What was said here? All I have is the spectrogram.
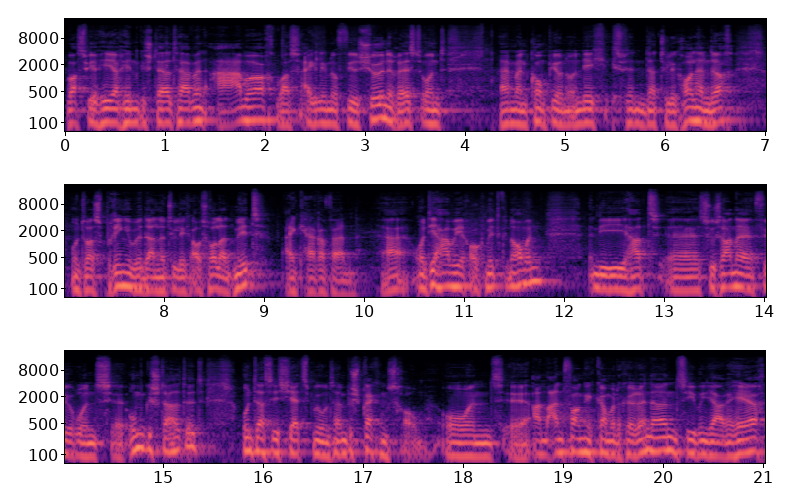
was wir hier hingestellt haben. Aber was eigentlich noch viel schöner ist und mein Kompion und ich sind natürlich Holländer. Und was bringen wir dann natürlich aus Holland mit? Ein Caravan. Und die haben wir auch mitgenommen. Die hat äh, Susanne für uns äh, umgestaltet und das ist jetzt bei uns ein Besprechungsraum. Und äh, am Anfang, ich kann mich noch erinnern, sieben Jahre her,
